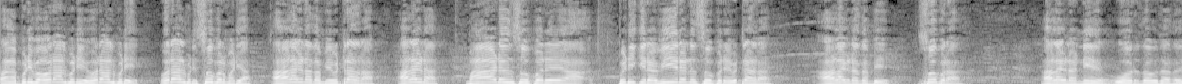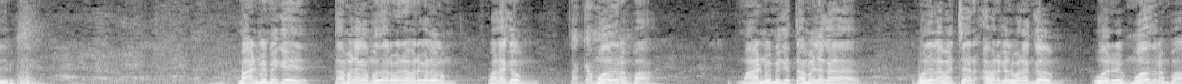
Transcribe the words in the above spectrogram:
வாங்க பிடிப்பா ஒரு ஆள் பிடி ஒரு ஆள் பிடி ஒரு ஆள் பிடி சூப்பர் மாடியா. அழகடா தம்பி விட்டுறாதடா. அழகடா. மாடும் சூப்பர் பிடிக்கிற வீரனும் சூப்பர் விட்டுறாதடா. அழகடா தம்பி சூப்பரா. அழகடா நீ ஒரு தவு தான் இருக்கு. மாண்புமிகு தமிழக முதல்வர் அவர்களும் வழங்கும் மோதிரம்பா மாண்புமிகு தமிழக முதலமைச்சர் அவர்கள் வழங்கும் ஒரு மோதிரம்பா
